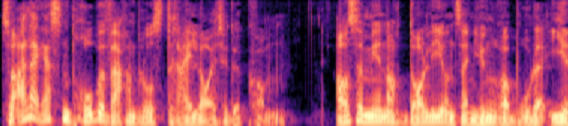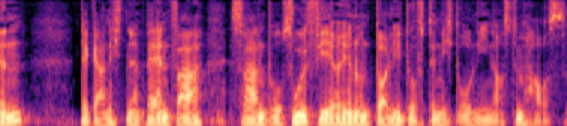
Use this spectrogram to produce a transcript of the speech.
Zur allerersten Probe waren bloß drei Leute gekommen. Außer mir noch Dolly und sein jüngerer Bruder Ian, der gar nicht in der Band war, es waren bloß Schulferien und Dolly durfte nicht ohne ihn aus dem Haus.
